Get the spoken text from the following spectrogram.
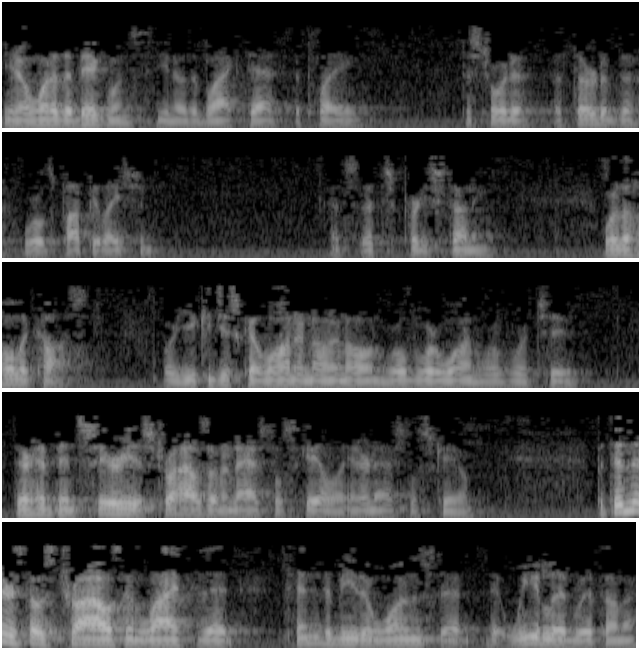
You know, one of the big ones, you know, the Black Death, the plague, destroyed a, a third of the world's population. That's, that's pretty stunning or the Holocaust, or you could just go on and on and on. World War I, World War II. There have been serious trials on a national scale, an international scale. But then there's those trials in life that tend to be the ones that, that we live with on a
